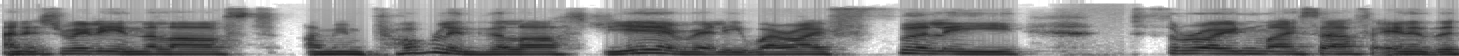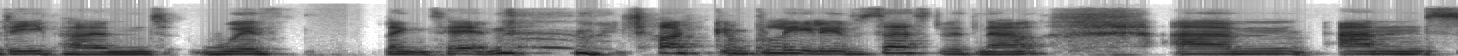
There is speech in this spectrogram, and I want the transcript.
And it's really in the last, I mean, probably the last year, really, where I've fully thrown myself in at the deep end with LinkedIn, which I'm completely obsessed with now. Um, and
